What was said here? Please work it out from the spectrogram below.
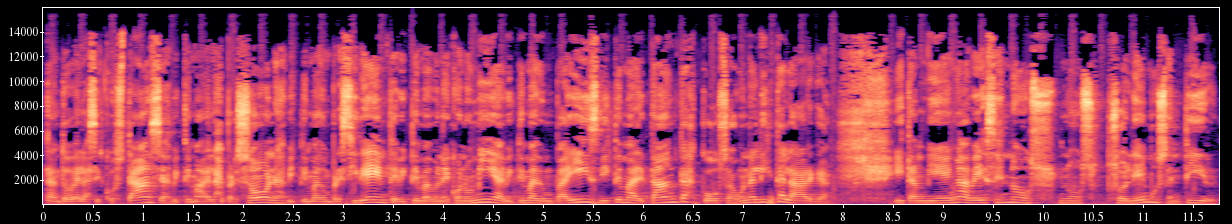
tanto de las circunstancias, víctima de las personas, víctima de un presidente, víctima de una economía, víctima de un país, víctima de tantas cosas, una lista larga. Y también a veces nos, solemos sentir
